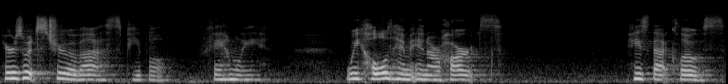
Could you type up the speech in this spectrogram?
Here's what's true of us, people, family. We hold him in our hearts. He's that close.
